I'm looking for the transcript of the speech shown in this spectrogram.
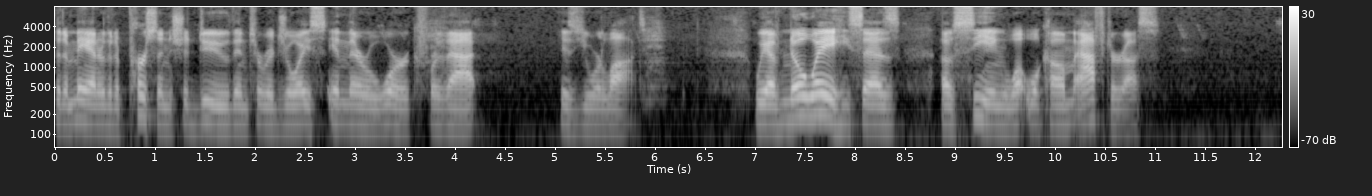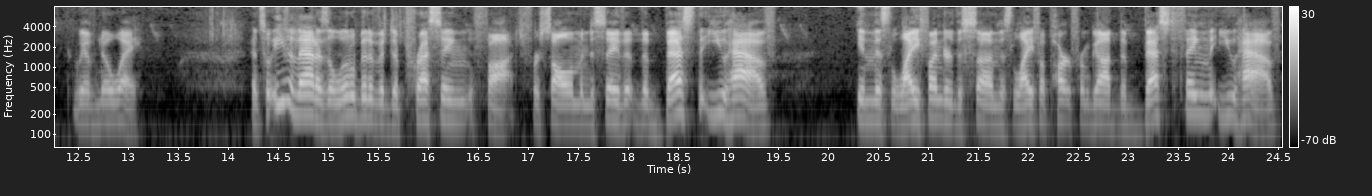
that a man or that a person should do than to rejoice in their work, for that is your lot. We have no way, he says, of seeing what will come after us. We have no way. And so, even that is a little bit of a depressing thought for Solomon to say that the best that you have in this life under the sun, this life apart from God, the best thing that you have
